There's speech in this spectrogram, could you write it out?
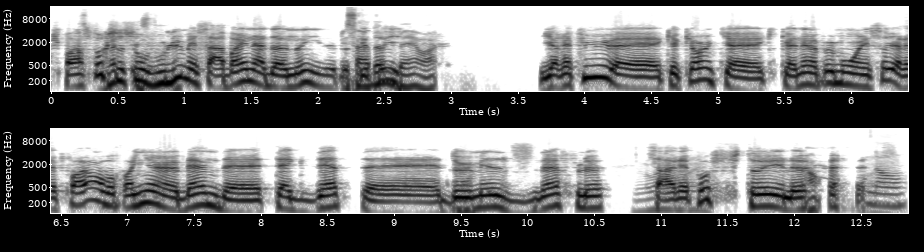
Je pense pas que ce soit voulu, mais ça a bien à donner. ça donne bien, ouais. Il aurait pu, euh, quelqu'un qui, qui, connaît un peu moins ça, il aurait pu faire, on va pogner un band de Tech Debt 2019, euh, là. ça aurait pas fité, là. Non.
